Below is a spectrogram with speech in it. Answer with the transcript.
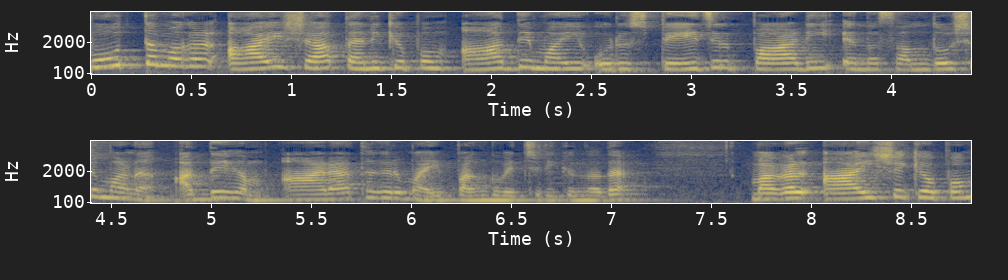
മൂത്ത മകൾ ആയിഷ തനിക്കൊപ്പം ആദ്യമായി ഒരു സ്റ്റേജിൽ പാടി എന്ന സന്തോഷമാണ് അദ്ദേഹം ആരാധകരുമായി പങ്കുവച്ചിരിക്കുന്നത്. മകൾ ആയിഷയ്ക്കൊപ്പം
